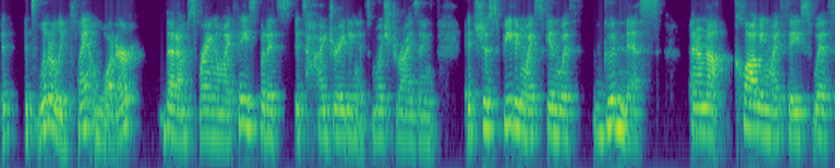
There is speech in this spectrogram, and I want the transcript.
it, it's literally plant water that I'm spraying on my face, but it's it's hydrating, it's moisturizing. It's just feeding my skin with goodness and I'm not clogging my face with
